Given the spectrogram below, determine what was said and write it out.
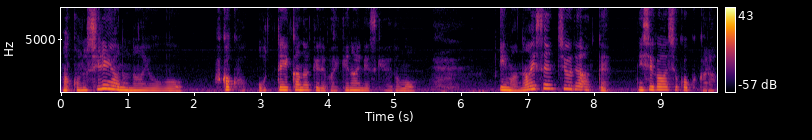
まあ、このシリアの内容を深く追っていかなければいけないんですけれども今内戦中であって西側諸国から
